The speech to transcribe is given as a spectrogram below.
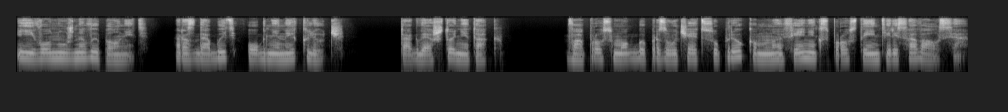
и его нужно выполнить — раздобыть огненный ключ. Тогда что не так? Вопрос мог бы прозвучать с упреком, но Феникс просто интересовался.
